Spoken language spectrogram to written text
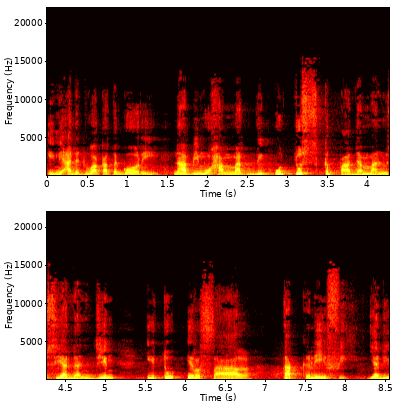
ini ada dua kategori. Nabi Muhammad diutus kepada manusia dan jin itu irsal taklifi. Jadi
